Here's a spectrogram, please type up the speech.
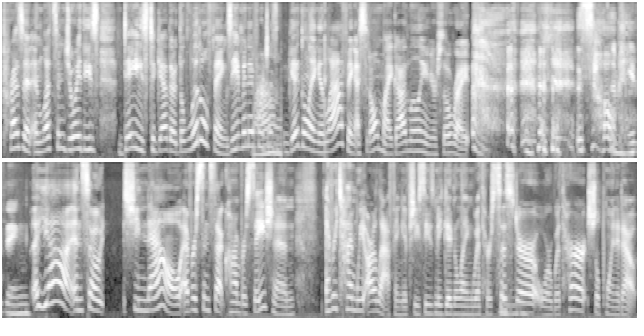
present and let's enjoy these days together the little things, even if wow. we're just giggling and laughing. I said, "Oh my God, Lillian, you're so right." so amazing. Uh, yeah, and so she now, ever since that conversation, every time we are laughing, if she sees me giggling with her sister mm-hmm. or with her, she'll point it out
